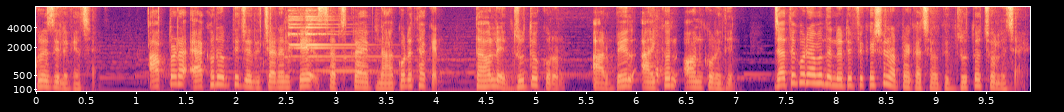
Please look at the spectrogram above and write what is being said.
ক্রেজি লেগেছে। আপনারা এখন অবধি যদি চ্যানেলকে সাবস্ক্রাইব না করে থাকেন, তাহলে দ্রুত করুন আর বেল আইকন অন করে দিন। যাতে করে আমাদের নোটিফিকেশন আপনার কাছে অতি দ্রুত চলে যায়।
